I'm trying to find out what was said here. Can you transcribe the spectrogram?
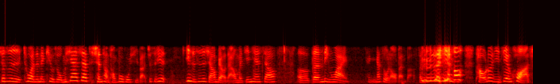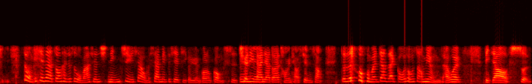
就是突然在那边 Q 说，我们现在是在全场同步呼吸吧，就是因为意思是想要表达，我们今天是要呃跟另外应该是我老板吧，反正就是 要讨论一件话题。所以我们现在的状态就是我们要先凝聚一下我们下面这些几个员工的共识，确定大家都在同一条线上，就是我们这样在沟通上面，我们才会比较顺。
